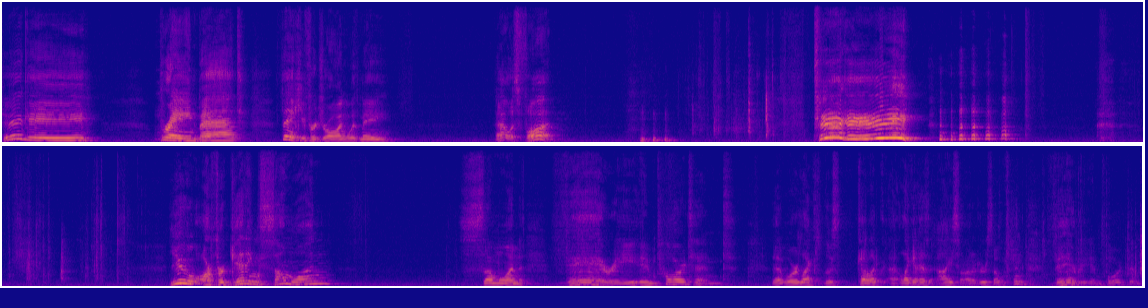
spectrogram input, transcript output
Piggy, Brian Bat, thank you for drawing with me. That was fun. Piggy! you are forgetting someone. Someone very important. That word like kind of like like it has ice on it or something. Very important.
